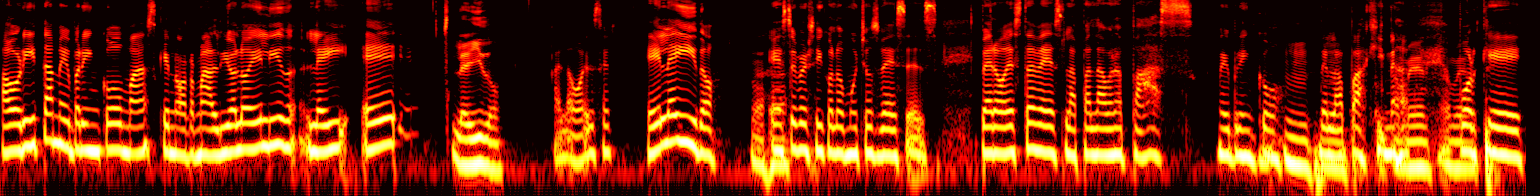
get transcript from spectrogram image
Ahorita me brincó más que normal. Yo lo he leído. Leí, he, leído. Ah, lo voy a decir. He leído este versículo muchas veces, pero esta vez la palabra paz me brincó de la página. Porque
